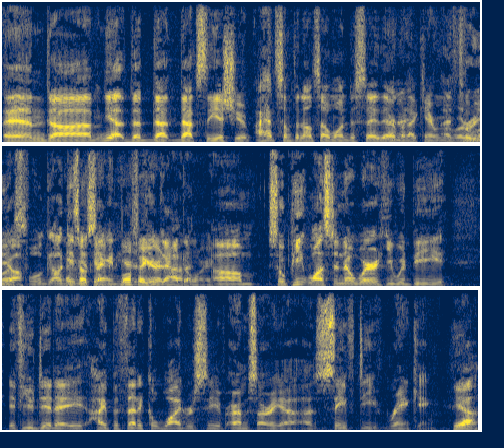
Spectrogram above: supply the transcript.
And, um, yeah, that, that, that's the issue. I had something else I wanted to say there, but I can't remember I threw what it you was. off. Well, I'll give It's you a okay. second here. We'll figure it out. Don't worry. Um, so Pete wants to know where he would be if you did a hypothetical wide receiver. Or I'm sorry, a, a safety ranking. yeah.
